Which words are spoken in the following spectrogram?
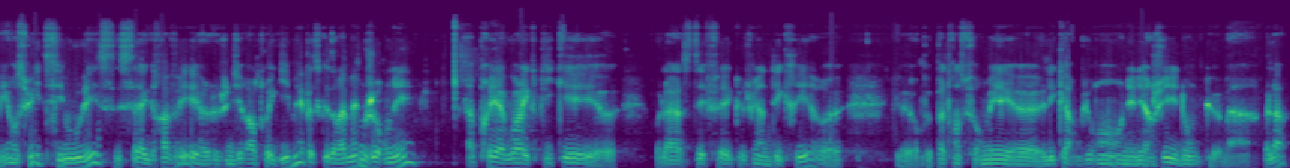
Mais ensuite, si vous voulez, c'est aggravé, euh, je dirais entre guillemets, parce que dans la même journée, après avoir expliqué euh, voilà, cet effet que je viens de décrire, qu'on ne peut pas transformer les carburants en énergie, donc ben, voilà,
